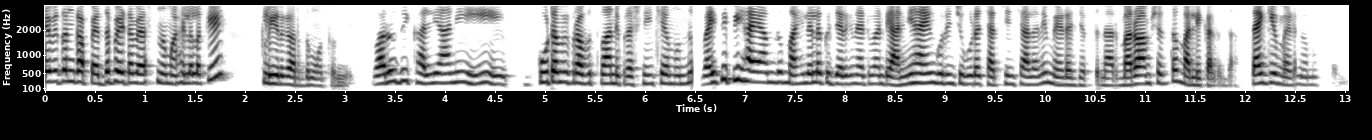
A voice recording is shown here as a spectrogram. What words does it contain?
ఏ విధంగా పెద్దపీట వేస్తున్న మహిళలకి క్లియర్గా అర్థమవుతుంది. వరుది కళ్యాణి కూటమి ప్రభుత్వాన్ని ప్రశ్నించే ముందు వైసీపీ హయాంలో మహిళలకు జరిగినటువంటి అన్యాయం గురించి కూడా చర్చించాలని మేడం చెప్తున్నారు. మరో అంశంతో మళ్ళీ కలుద్దాం. థ్యాంక్ యూ మేడం నమస్తే.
